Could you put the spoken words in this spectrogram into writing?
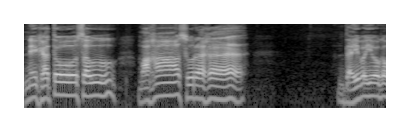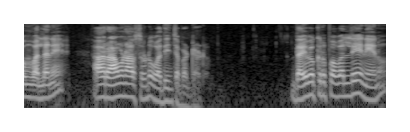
నిహతోసౌ మహాసుర. దైవయోగం వల్లనే ఆ రావణాసురుడు వధించబడ్డాడు. దైవకృప వల్లే నేను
